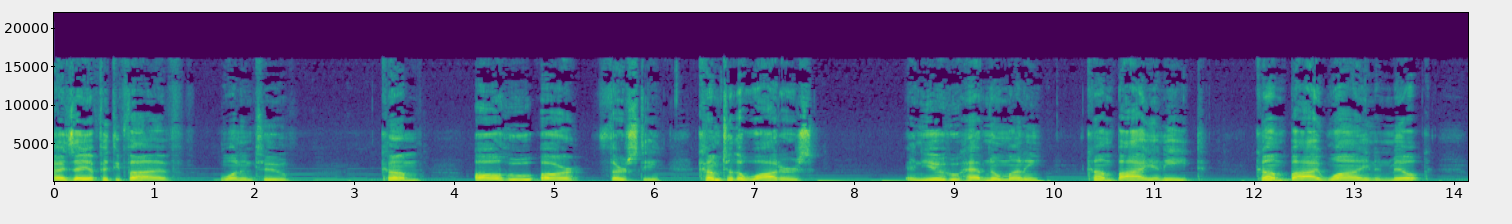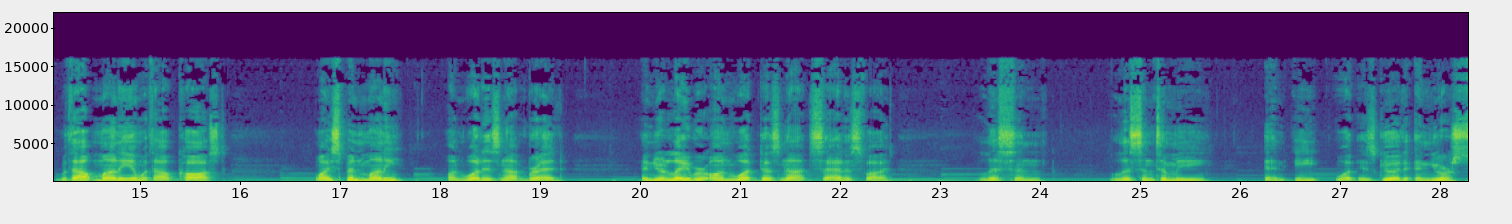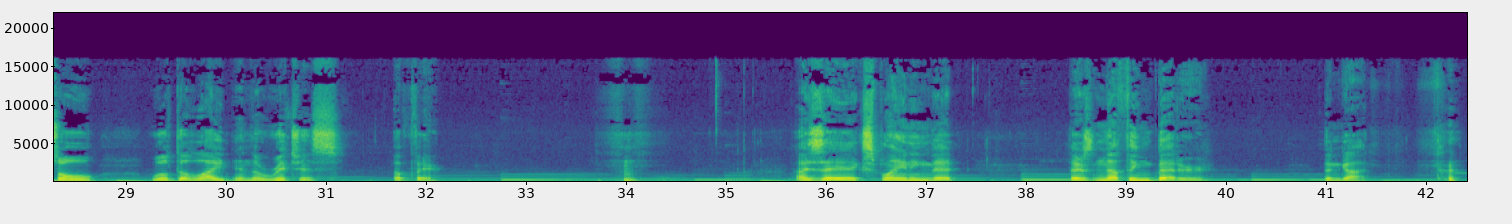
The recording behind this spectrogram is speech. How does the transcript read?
Isaiah 55, 1 and 2. Come, all who are thirsty, come to the waters. And you who have no money, come buy and eat. Come buy wine and milk without money and without cost. Why spend money on what is not bread, and your labor on what does not satisfy? Listen, listen to me, and eat what is good, and your soul will delight in the riches of fare. Hmm. Isaiah explaining that there's nothing better than God.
